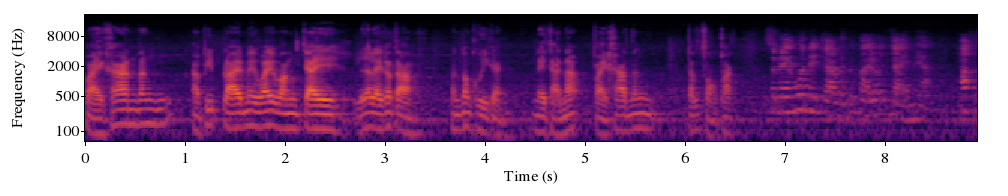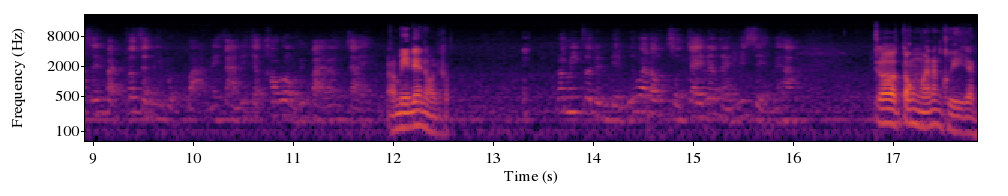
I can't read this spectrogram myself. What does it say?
ฝ่ายค้านทั้งอภิปรายไม่ไว้วางใจหรืออะไรก็ตาม มันต้องคุยกัน ในฐานะฝ่ายค้านทั้งทั้งสองพักแสดงว่าในการอภิปรายไม่ไว้วางใจเนี่ยพรรคประชาธิปัตย์ก็จะมีบทบาทในการที่จะเข้าร่วมอภิปราย อามีแน่นอนครับ เรามีตัวเด่นๆหรือว่าเราสนใจเรื่องไหนพิเศษไหมคะก็ต้องมานั่งคุยกัน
